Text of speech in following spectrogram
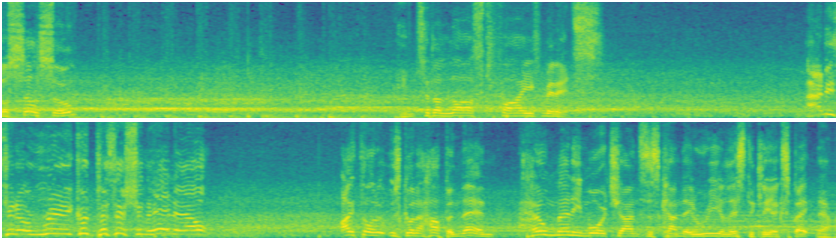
Lo Celso. Into the last five minutes. And he's in a really good position here now. I thought it was going to happen then. How many more chances can they realistically expect now?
